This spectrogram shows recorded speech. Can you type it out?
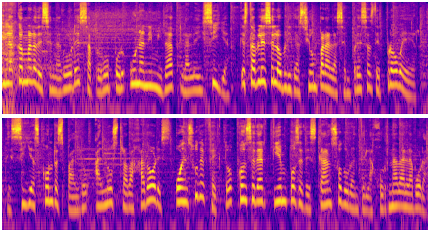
y la Cámara de Senadores aprobó por unanimidad la ley Silla, que establece la obligación para las empresas de proveer de sillas con respaldo a los trabajadores o, en su defecto, conceder tiempos de descanso durante la jornada laboral.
